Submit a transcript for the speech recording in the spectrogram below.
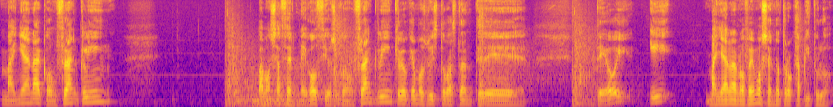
mañana con Franklin. Vamos a hacer negocios con Franklin. Creo que hemos visto bastante de, de hoy. Y mañana nos vemos en otro capítulo.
